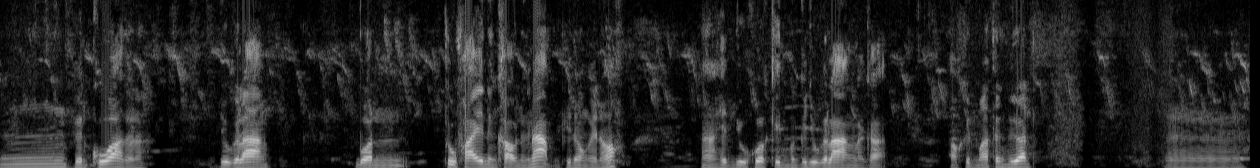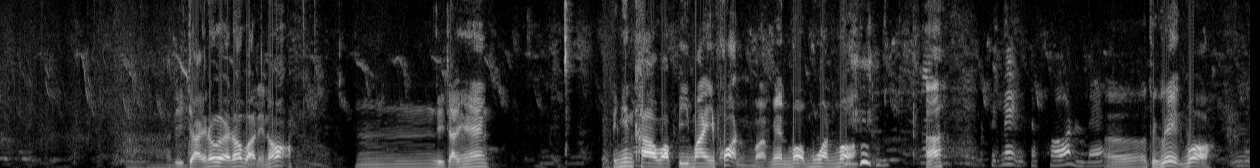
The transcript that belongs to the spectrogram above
อืมเพื่อนคั่วตัวนะอยู่กลางบนจูไฟหนึ่งเข่าหนึ่งน้ำพี่น้องเลยเนาะอ่าเฮ็ดอยู่ครัวกินเพิ่นก็อยู่กลางแล้วก็เอาขึ้นมาเทิงเฮือนเออดีใจเนาะเอ้ยเนาะบัดนี้เนาะอืมดีใจแฮงได้ยินข่าวว่าปีใหม่พ่อนบ่แม่นบ่ม่วนบ่ฮะ ถึงเลขจะพอนแล้วเออถึงเลขบ่อืม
